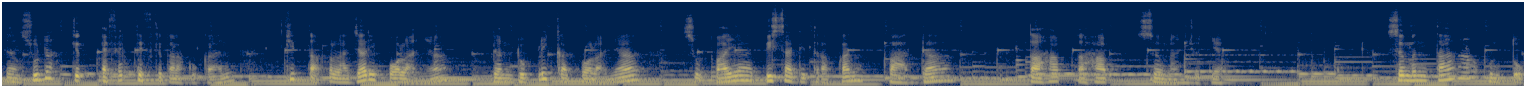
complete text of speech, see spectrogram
Yang sudah efektif kita lakukan, kita pelajari polanya dan duplikat polanya supaya bisa diterapkan pada tahap-tahap selanjutnya. Sementara untuk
